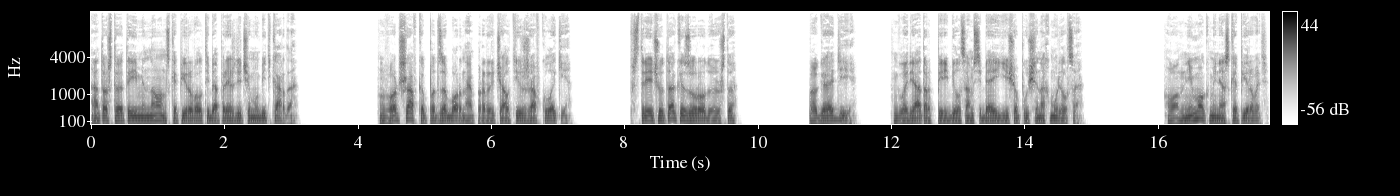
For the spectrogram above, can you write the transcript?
А то, что это именно он скопировал тебя, прежде чем убить Карда. Вот шавка подзаборная, прорычал Ти, сжав кулаки. Встречу так изуродую, что... Погоди. Гладиатор перебил сам себя и еще пуще нахмурился. Он не мог меня скопировать.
